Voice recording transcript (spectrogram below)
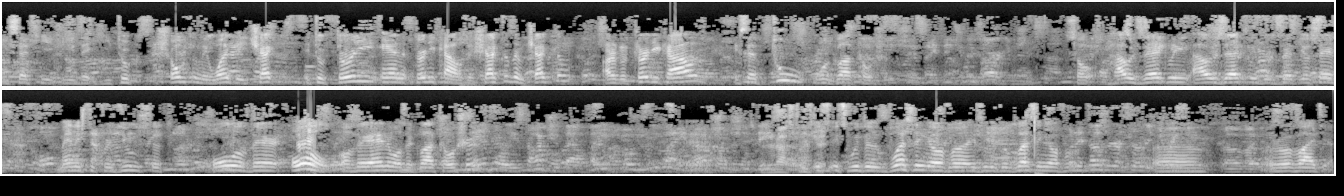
he said he he, they, he took showed. They went, they checked. They took thirty and thirty cows. They checked them, checked them. Out of the thirty cows, he said two were glatt kosher. So how exactly how exactly does Bet Yosef manage to produce that all of their all of their animals are glatt kosher? It's, it's with the blessing of uh, it's with the blessing of uh, Rav Ovadia.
